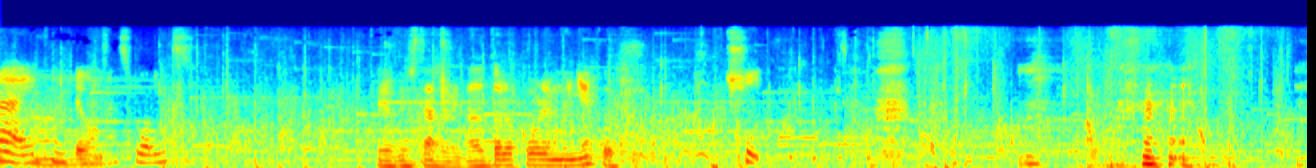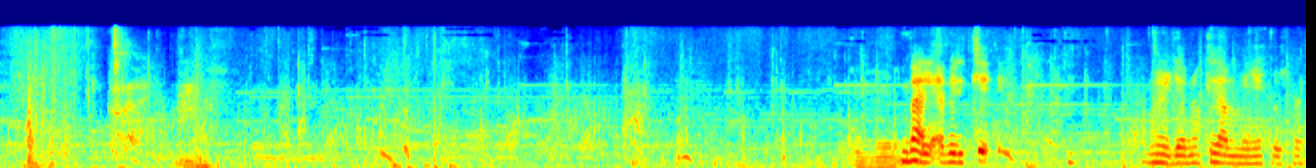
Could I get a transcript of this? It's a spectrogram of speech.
Ay, ah. me pego unas bolas. Creo que está reventando todos los pobres muñecos. Sí. Vale, a ver qué. No, ya no quedan muñecos, vale.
